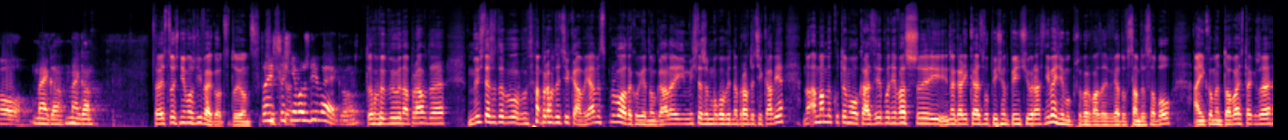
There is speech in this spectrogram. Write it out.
O, mega, mega. To jest coś niemożliwego, cytując To jest coś niemożliwego. To by były naprawdę. Myślę, że to byłoby naprawdę ciekawe. Ja bym spróbował taką jedną galę i myślę, że mogło być naprawdę ciekawie. No a mamy ku temu okazję, ponieważ y, na gali KSW 55 raz nie będzie mógł przeprowadzać wywiadów sam ze sobą, ani komentować, także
